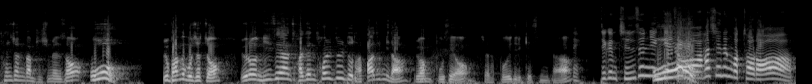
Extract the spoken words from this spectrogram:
텐션감 주시면서 오! 요 방금 보셨죠? 이런 미세한 작은 털들도 다 빠집니다. 요 한번 보세요. 제가 보여드리겠습니다. 네, 지금 진수님께서 오! 하시는 것처럼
